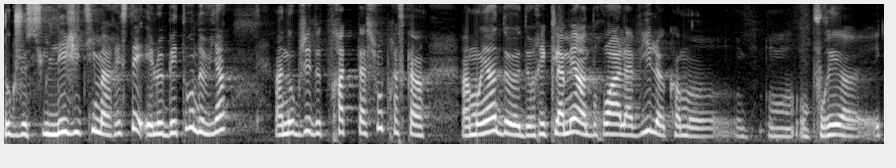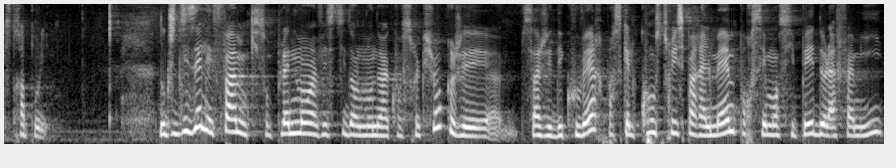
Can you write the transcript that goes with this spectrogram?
Donc je suis légitime à rester. Et le béton devient un objet de tractation, presque un, moyen de, réclamer un droit à la ville, comme on, pourrait extrapoler. Donc je disais les femmes qui sont pleinement investies dans le monde de la construction, que j'ai, euh, ça j'ai découvert, parce qu'elles construisent par elles-mêmes pour s'émanciper de la famille,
